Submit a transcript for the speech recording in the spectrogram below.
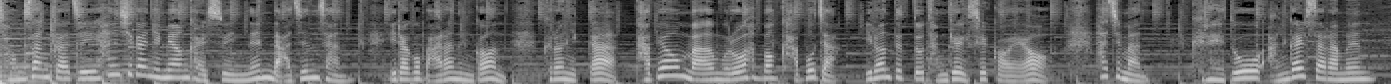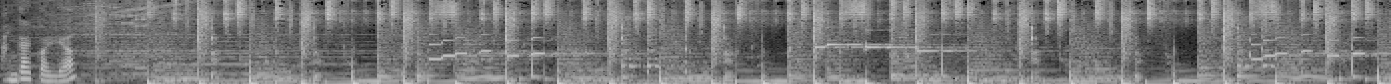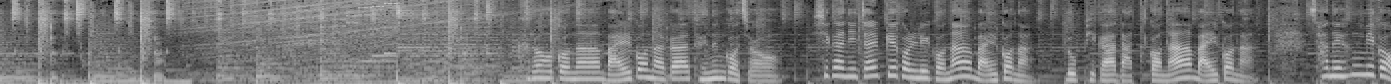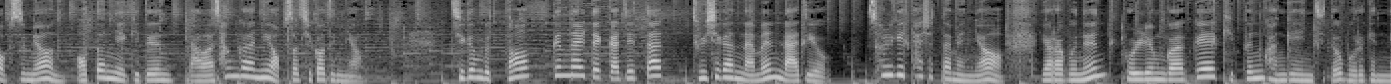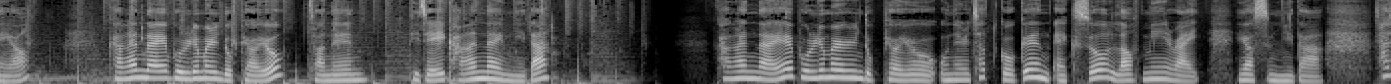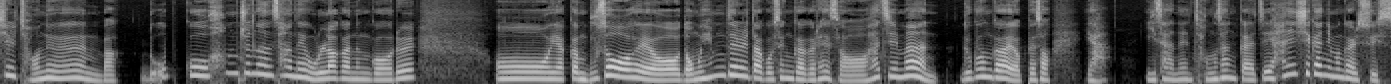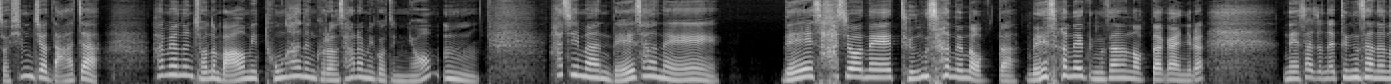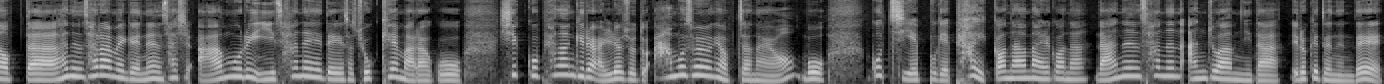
정상까지 1시간이면 갈 수 있는 낮은 산이라고 말하는 건 그러니까 가벼운 마음으로 한번 가보자 이런 뜻도 담겨 있을 거예요. 하지만 그래도 안 갈 사람은 안 갈걸요? 그러거나 말거나가 되는 거죠. 시간이 짧게 걸리거나 말거나, 높이가 낮거나 말거나, 산에 흥미가 없으면 어떤 얘기든 나와 상관이 없어지거든요. 지금부터 끝날 때까지 딱 2시간 남은 라디오. 솔깃하셨다면요. 여러분은 볼륨과 꽤 깊은 관계인지도 모르겠네요. 강한나의 볼륨을 높여요. 저는 DJ 강한나입니다. 강한나의 볼륨을 높여요. 오늘 첫 곡은 엑소 Love Me Right 이었습니다. 사실 저는 막 높고 험준한 산에 올라가는 거를 어, 약간 무서워해요. 너무 힘들다고 생각을 해서. 하지만 누군가 옆에서, 야, 이 산은 정상까지 한 시간이면 갈 수 있어. 심지어 낮아. 하면은 저는 마음이 동하는 그런 사람이거든요. 음. 하지만 내 산에 내 사전에 등산은 없다. 내 산에 등산은 없다가 아니라 내 사전에 등산은 없다 하는 사람에게는 사실 아무리 이 산에 대해서 좋게 말하고 쉽고 편한 길을 알려줘도 아무 소용이 없잖아요. 뭐 꽃이 예쁘게 펴 있거나 말거나 나는 산은 안 좋아합니다. 이렇게 되는데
